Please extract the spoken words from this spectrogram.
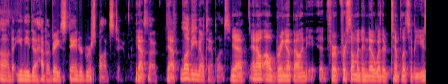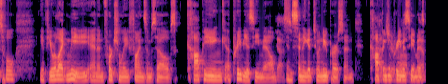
uh, that you need to have a very standard response to. Yeah. So yeah, love email templates. Yeah, and I'll, I'll bring up Alan for for someone to know whether templates would be useful. If you're like me and unfortunately finds themselves copying a previous email yes. and sending it to a new person, copying a previous email. Yep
